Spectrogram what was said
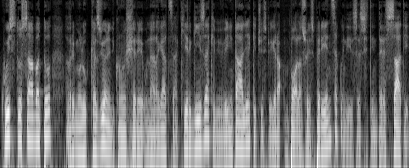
questo sabato avremo l'occasione di conoscere una ragazza kirghisa che vive in Italia che ci spiegherà un po' la sua esperienza, quindi se siete interessati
